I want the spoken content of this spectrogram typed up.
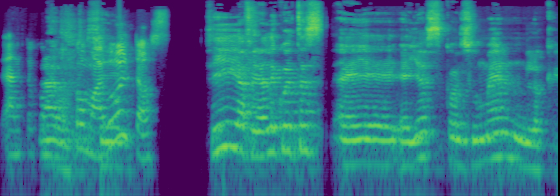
tanto como, como adultos. Sí, a final de cuentas, eh, ellos consumen lo que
